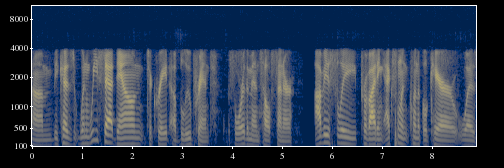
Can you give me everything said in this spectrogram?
um, because when we sat down to create a blueprint for the Men's Health Center, obviously providing excellent clinical care was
